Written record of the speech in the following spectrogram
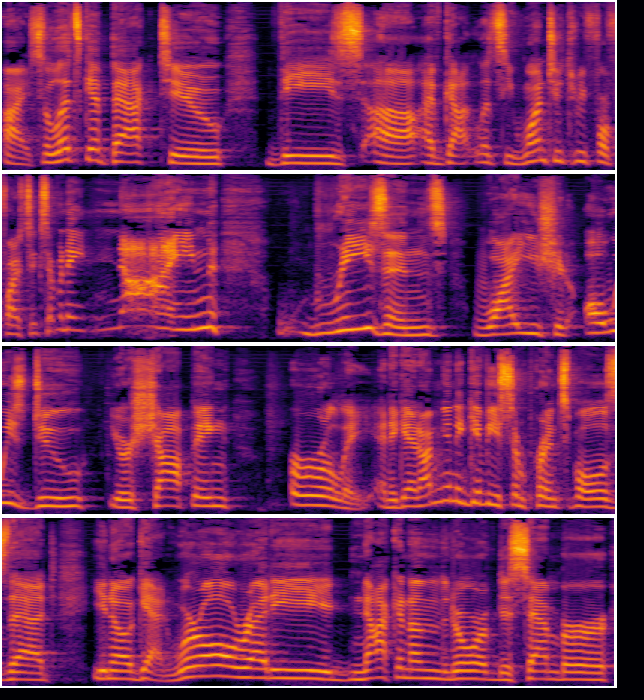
All right, so let's get back to these. Uh, I've got, let's see, one, two, three, four, five, six, seven, eight, nine reasons why you should always do your shopping early. And again, I'm going to give you some principles that, you know, again, we're already knocking on the door of December.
